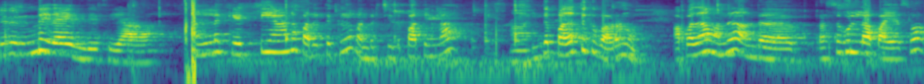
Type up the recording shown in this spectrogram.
இது இன்னும் இதாக இருந்துச்சியா நல்ல கெட்டியான பதத்துக்கு வந்துருச்சு. இது பார்த்தீங்களா இந்த பதத்துக்கு வரணும். அப்பதான் வந்து அந்த ரசகுல்லா பாயாசம்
